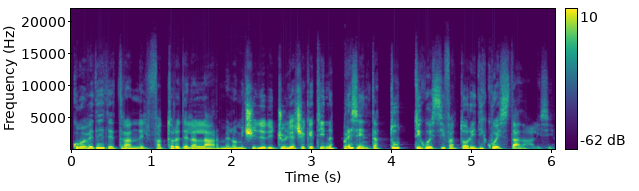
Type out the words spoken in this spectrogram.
Come vedete, tranne il fattore dell'allarme, l'omicidio di Giulia Cecchettin presenta tutti questi fattori di questa analisi.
